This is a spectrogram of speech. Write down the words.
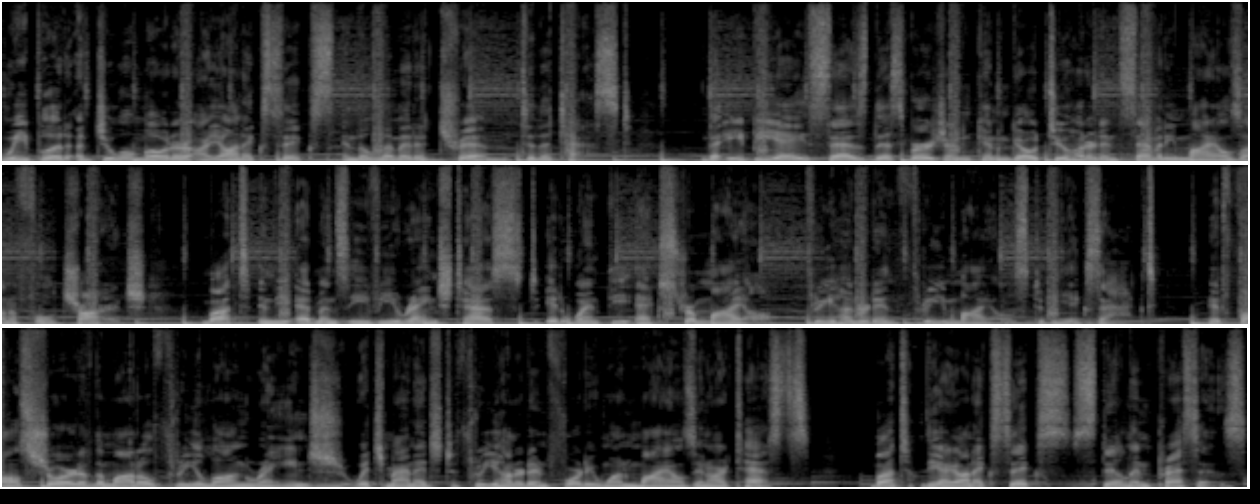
We put a dual-motor Ioniq 6 in the limited trim to the test. The EPA says this version can go 270 miles on a full charge, but in the Edmunds EV range test, it went the extra mile, 303 miles to be exact. It falls short of the Model 3 long range, which managed 341 miles in our tests, but the Ioniq 6 still impresses.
